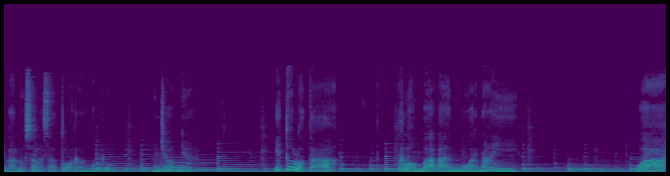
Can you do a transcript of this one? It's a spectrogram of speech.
Lalu salah satu orang guru Menjawabnya, itu loh ta, perlombaan mewarnai. Wah,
